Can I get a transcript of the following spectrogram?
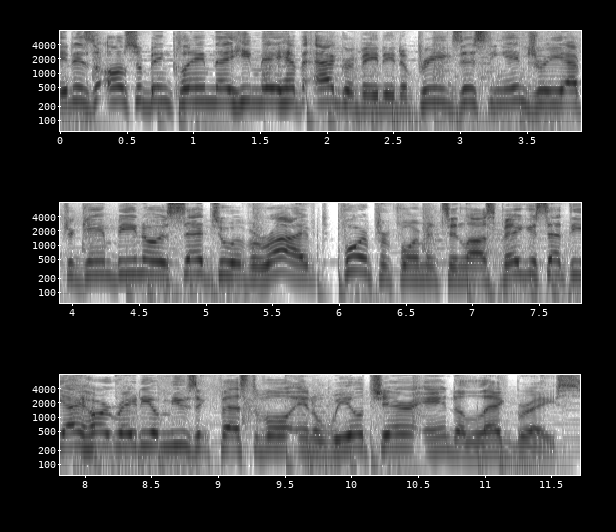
It has also been claimed that he may have aggravated a pre existing injury after Gambino is said to have arrived for a performance in Las Vegas at the iHeartRadio Music Festival in a wheelchair and a leg brace.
